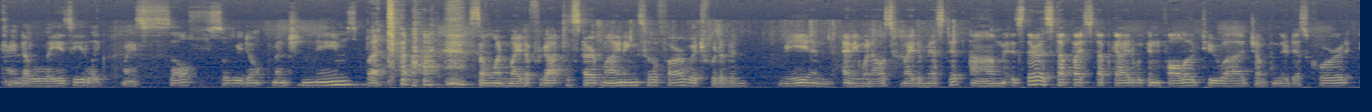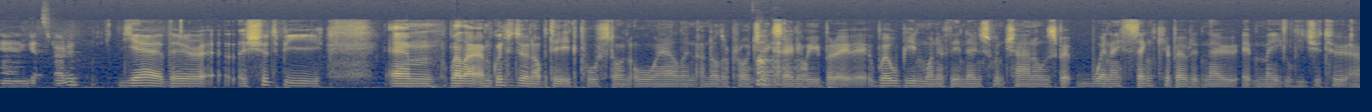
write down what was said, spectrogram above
kind of lazy, like myself, so we don't mention names? But someone might have forgot to start mining so far, which would have been me and anyone else who might have missed it. Um, is there a step-by-step guide we can follow to uh, jump in their Discord and get started? Yeah, there it should be. Um, well, I, am going to do an updated post on OL and, and other projects Okay. anyway, but it, it will be in one of the announcement channels. But when I think about it now, it might lead you to a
